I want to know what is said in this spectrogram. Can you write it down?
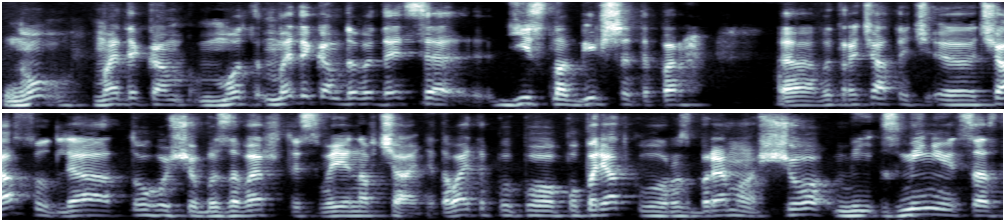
Ну, медикам медикам доведеться дійсно більше тепер е, витрачати е, часу для того, щоб завершити своє навчання. Давайте по, по, по порядку розберемо, що мі- змінюється з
